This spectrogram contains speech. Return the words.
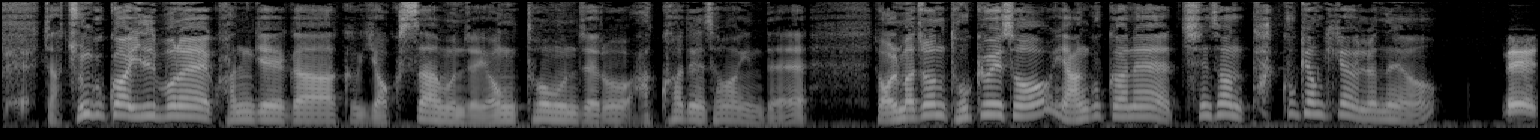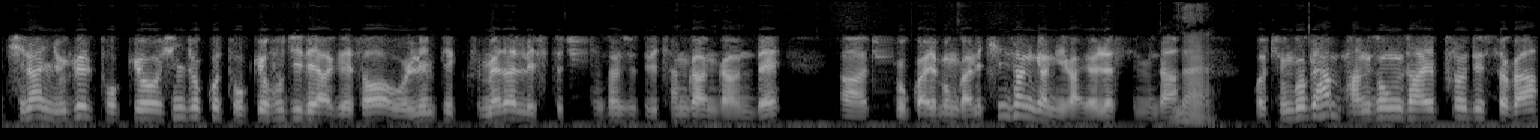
네. 자, 중국과 일본의 관계가 그 역사 문제, 영토 문제로 악화된 상황인데 얼마 전 도쿄에서 양국 간의 친선 탁구 경기가 열렸네요. 네, 지난 6일 도쿄 신조쿠 도쿄 후지 대학에서 올림픽 금메달리스트 출신 선수들이 참가한 가운데 아, 중국과 일본 간의 친선 경기가 열렸습니다. 네. 어, 중국의 한 방송사의 프로듀서가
